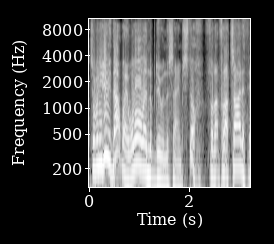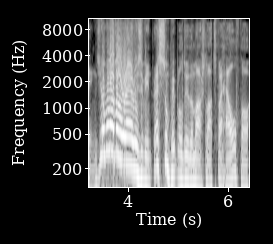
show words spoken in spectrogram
So when you do it that way, we'll all end up doing the same stuff for that for that side of things. You know, we'll have our areas of interest. Some people do the martial arts for health or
